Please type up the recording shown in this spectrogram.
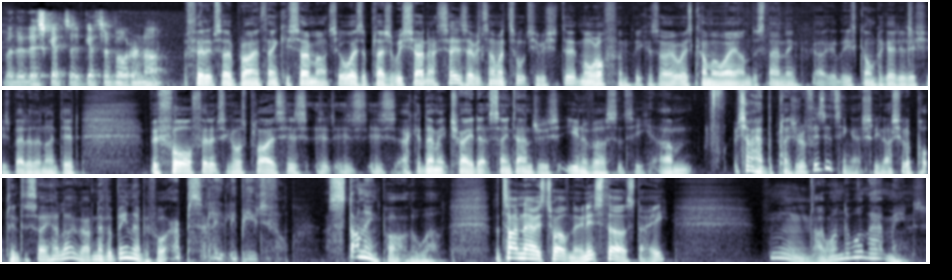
whether this gets a, gets a vote or not. Phillips O'Brien, thank you so much. Always a pleasure. We should, I say this every time I talk to you, we should do it more often because I always come away understanding uh, these complicated issues better than I did before. Phillips, of course, plies his, his, his academic trade at St Andrews University, um, which I had the pleasure of visiting, actually. I should have popped in to say hello. I've never been there before. Absolutely beautiful. A stunning part of the world. The time now is 12 noon. It's Thursday. Hmm, I wonder what that means.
